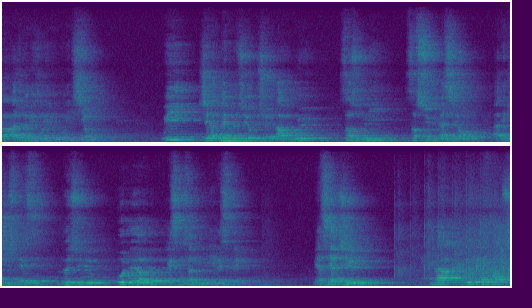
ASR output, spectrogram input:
ans, âge de raison et de conviction. Oui, j'ai la pleine mesure du chemin parcouru, sans oubli, sans sublimation, avec justesse, mesure, honneur, responsabilité et respect. Merci à Dieu qui m'a donné la force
